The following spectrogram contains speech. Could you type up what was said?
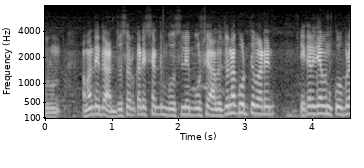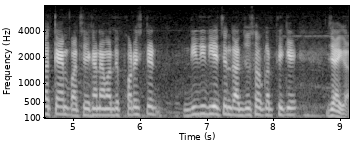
করুন। আমাদের রাজ্য সরকারের সাথে বসলে বসে আলোচনা করতে পারেন। এখানে যেমন কোবরা ক্যাম্প আছে, এখানে আমাদের ফরেস্টের দিদি দিয়েছেন রাজ্য সরকার থেকে জায়গা।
